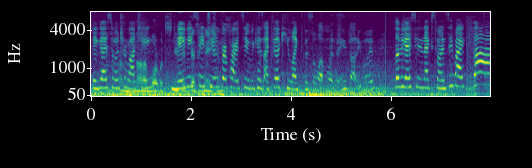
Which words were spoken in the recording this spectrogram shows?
thank you guys so much for I'm on watching. Maybe stay tuned for part two because I feel like he liked this a lot more than he thought he would. Love you guys. See you in the next one. Say bye. Bye.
